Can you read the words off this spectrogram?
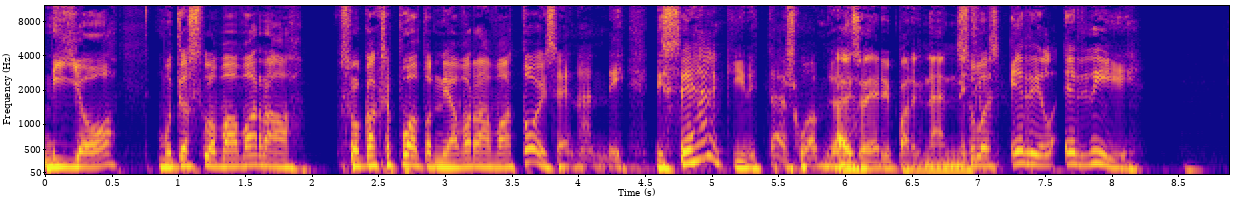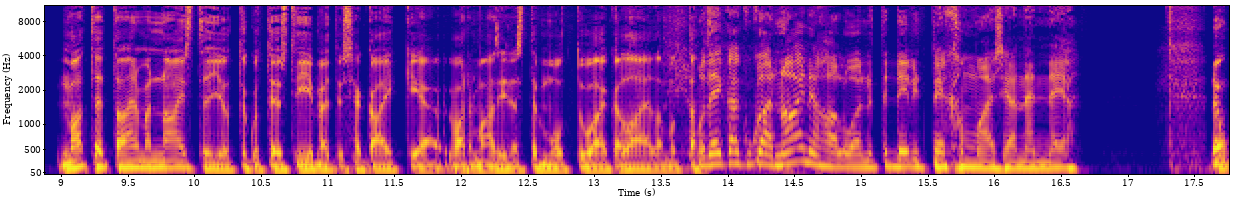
niin joo, mutta jos sulla on vaan varaa, sulla on kaksi ja puoli tonnia varaa vaan toiseen nänniin, niin sehän kiinnittää huomioon. Ai se on eri pari nänni. Sulla olisi eri, eri niin. Mä ajattelin, että tämä on enemmän naisten juttu, kun tietysti imetys ja kaikki, ja varmaan siinä sitten muuttuu aika lailla, mutta... Mutta ei kai kukaan nainen halua nyt David Beckhammaisia nännejä. No,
